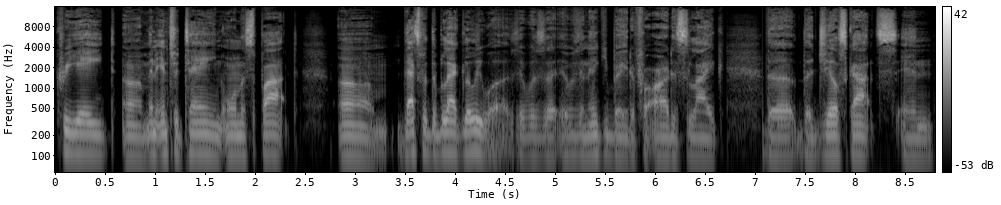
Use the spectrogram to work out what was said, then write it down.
create um, and entertain on the spot um, that's what the Black Lily was. It was a, it was an incubator for artists like the the Jill Scotts and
